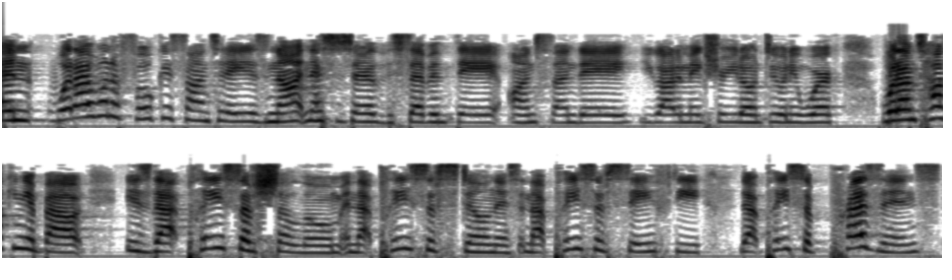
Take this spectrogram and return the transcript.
And what I want to focus on today is not necessarily the seventh day on Sunday. You got to make sure you don't do any work. What I'm talking about is that place of shalom and that place of stillness and that place of safety, that place of presence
